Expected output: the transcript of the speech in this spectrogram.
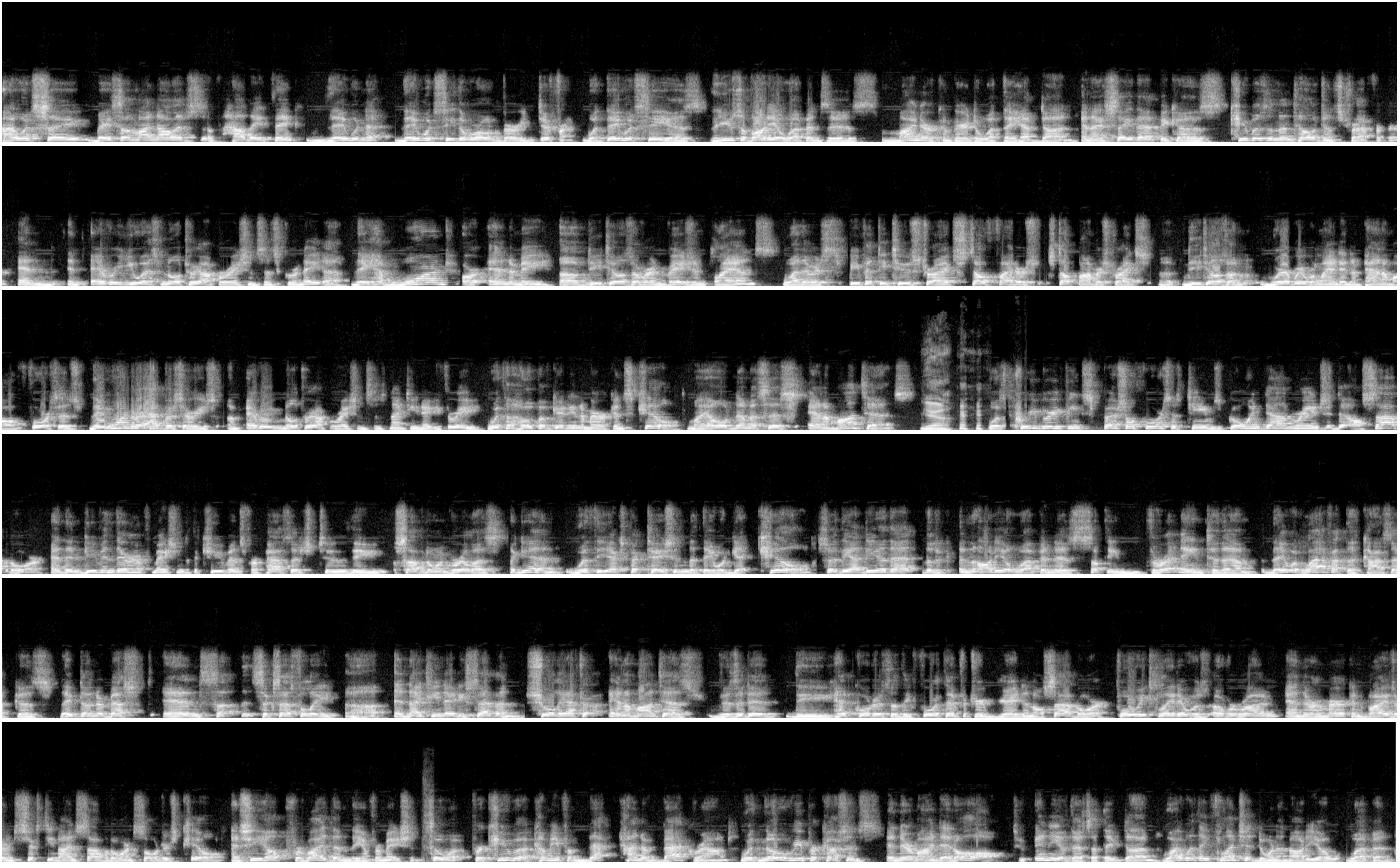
I would say, based on my knowledge of how they think, they would ne- they would see the world very different. What they would see is the use of audio weapons is minor compared to what they have done. And I say that because Cuba's an intelligence trafficker, and in every U.S. military operation since Grenada, they have warned our enemy of details of our invasion plans, whether it's B-52 strikes, stealth fighters, stealth bomber strikes, uh, details on where we were landing in Panama forces. They warned our adversaries of every military operation since 1983 with the hope of getting Americans killed. My old nemesis, Ana Montes, Yeah. was pre-briefing special forces teams going downrange into El Salvador and then giving their information to the Cubans for passage to the Salvadoran guerrillas, again, with the expectation that they would get killed. So the idea that the, an audio weapon is something threatening to them, they would laugh at the concept because they've done their best and su- successfully uh, in 1987, shortly after Ana Montes visited the headquarters of the 4th Infantry Brigade in El Salvador. Four weeks later, it was overrun and their American advisor and 69 Salvadoran soldiers killed. And she helped provide them the information. So uh, for Cuba, coming from that kind of background, with no repercussions in their mind at all to any of this that they've done, why would they flinch at doing an audio weapon?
